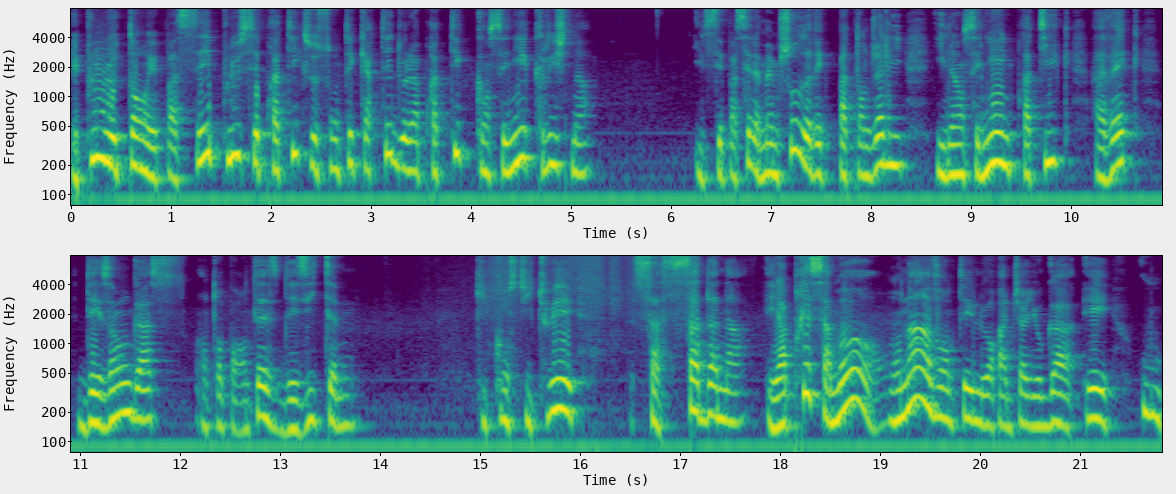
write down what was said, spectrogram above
Et plus le temps est passé, plus ces pratiques se sont écartées de la pratique qu'enseignait Krishna. Il s'est passé la même chose avec Patanjali. Il a enseigné une pratique avec des angas, entre parenthèses des items, qui constituaient sa sadhana. Et après sa mort, on a inventé le Raja Yoga et ou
